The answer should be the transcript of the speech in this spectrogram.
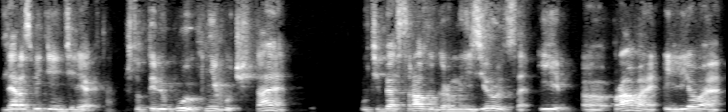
для развития интеллекта. Что ты любую книгу читая, у тебя сразу гармонизируется и э, правая, и левая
